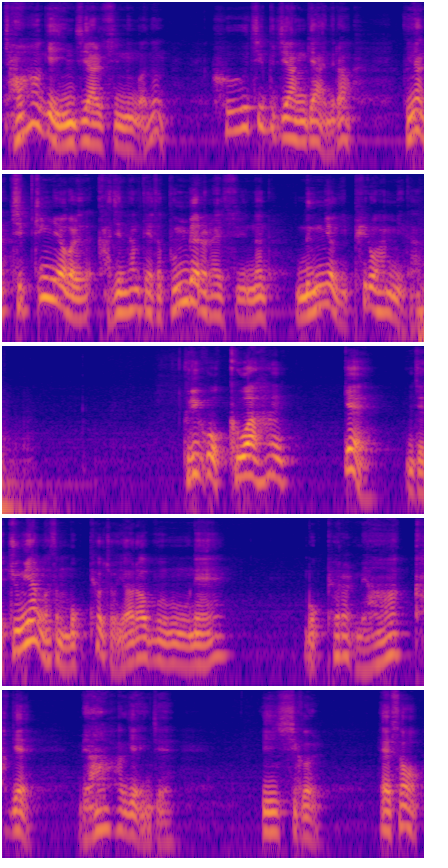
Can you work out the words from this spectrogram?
정확하게 인지할 수 있는 것은 흐지부지한 게 아니라 그냥 집중력을 가진 상태에서 분별을 할 수 있는 능력이 필요합니다. 그리고 그와 함께 이제 중요한 것은 목표죠. 여러분의 목표를 명확하게 명확하게 이제 인식을 해서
